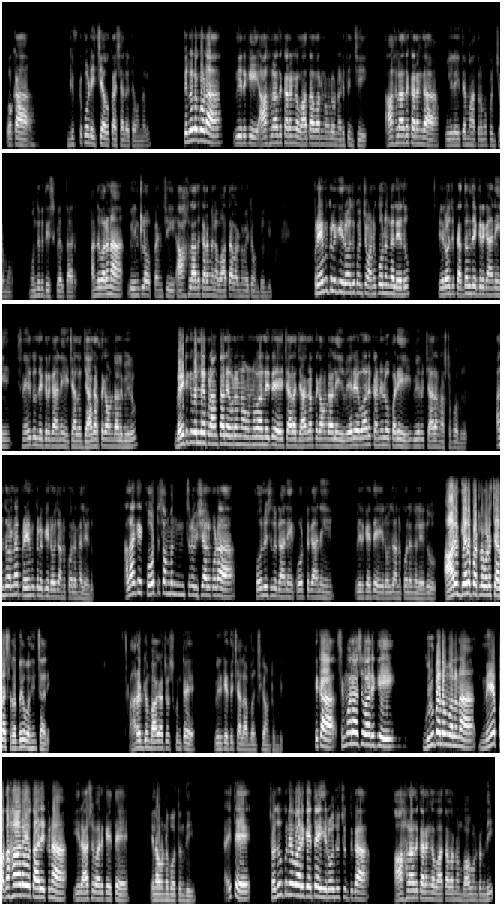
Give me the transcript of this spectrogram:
ఒక గిఫ్ట్ కూడా ఇచ్చే అవకాశాలు అయితే ఉన్నవి. పిల్లలు కూడా వీరికి ఆహ్లాదకరంగా వాతావరణంలో నడిపించి, ఆహ్లాదకరంగా వీరైతే మాత్రము కొంచెము ముందుకు తీసుకువెళ్తారు. అందువలన వీంట్లో మంచి ఆహ్లాదకరమైన వాతావరణం అయితే ఉంటుంది. ప్రేమికులకి ఈరోజు కొంచెం అనుకూలంగా లేదు. ఈరోజు పెద్దల దగ్గర కానీ స్నేహితుల దగ్గర కానీ చాలా జాగ్రత్తగా ఉండాలి మీరు. బయటికి వెళ్ళే ప్రాంతాలు ఎవరన్నా ఉన్నవాళ్ళైతే చాలా జాగ్రత్తగా ఉండాలి. వేరే వారి కన్నులో పడి వీరు చాలా నష్టపోదురు. అందువలన ప్రేమికులకి ఈరోజు అనుకూలంగా లేదు. అలాగే కోర్టు సంబంధించిన విషయాలు కూడా పోలీసులు గాని, కోర్టు గాని వీరికైతే ఈరోజు అనుకూలంగా లేదు. ఆరోగ్యాల పట్ల కూడా చాలా శ్రద్ధగా వహించాలి. ఆరోగ్యం బాగా చూసుకుంటే వీరికైతే చాలా మంచిగా ఉంటుంది. ఇక సింహరాశి వారికి గురుబలం వలన మే 16వ తారీఖున ఈ రాశి వారికైతే ఇలా ఉండబోతుంది. అయితే చదువుకునే వారికైతే ఈరోజు చుద్దుగా ఆహ్లాదకరంగా వాతావరణం బాగుంటుంది.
